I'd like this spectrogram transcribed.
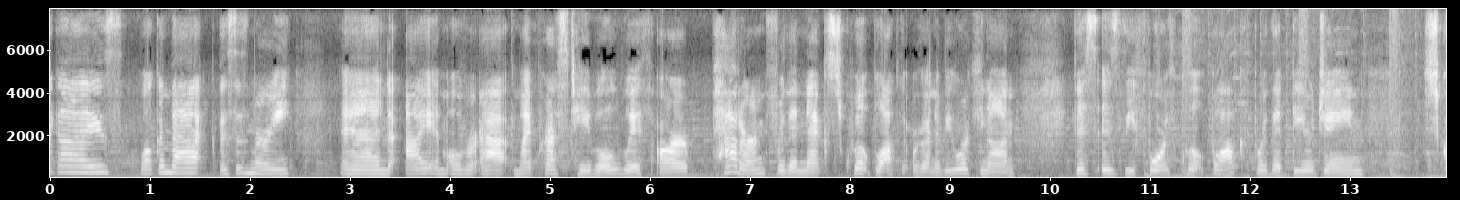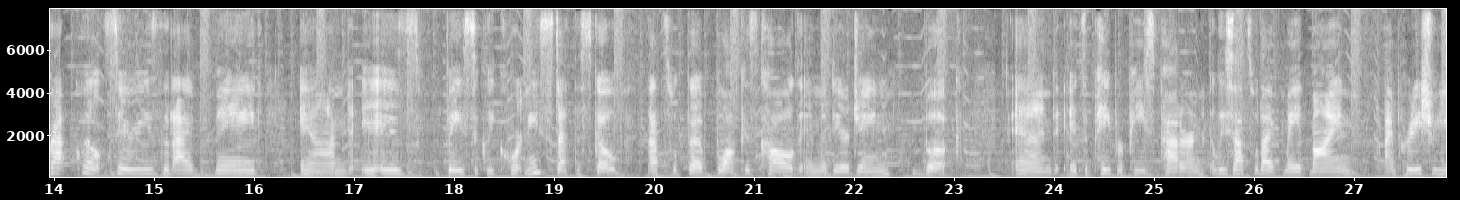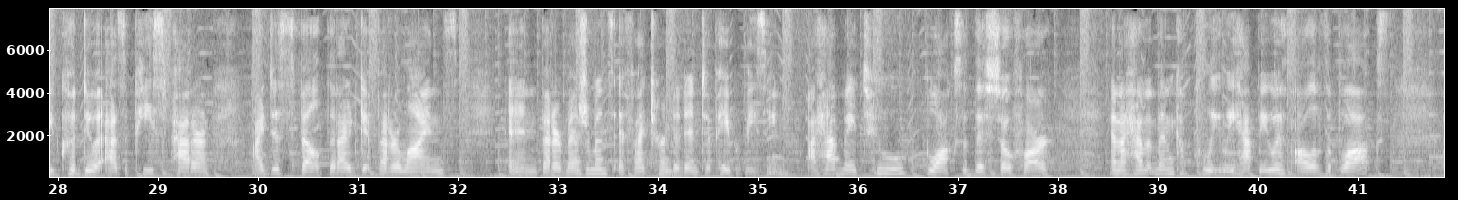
Hi guys, welcome back. This is Marie and I am over at my press table with our pattern for the next quilt block that we're going to be working on. This is the fourth quilt block for the Dear Jane scrap quilt series that I've made and it is basically Courtney's stethoscope. That's what the block is called in the Dear Jane book and it's a paper piece pattern. At least that's what I've made mine. I'm pretty sure you could do it as a piece pattern. I just felt that I'd get better lines and better measurements if I turned it into paper piecing. I have made two blocks of this so far and I haven't been completely happy with all of the blocks.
